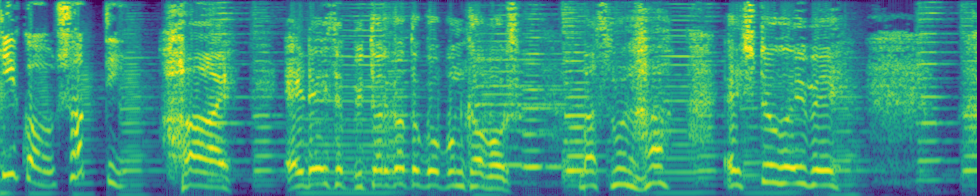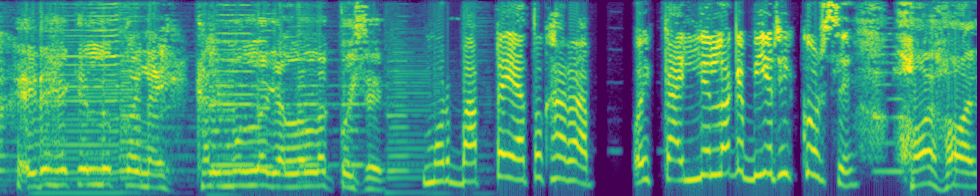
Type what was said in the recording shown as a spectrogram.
কি কও সত্যি? হয় এটা বিতর্কত গোপন খবর। বাঁচবো না এস্টো কইবে। এটা হেকের লোক কয় নাই খালি মোল্লা গেল্লার লোক কইছে। মোর বাপটাই এত খারাপ ওই কাইল্লের লাগে বিয়ে ঠিক করছে? হয় হয়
